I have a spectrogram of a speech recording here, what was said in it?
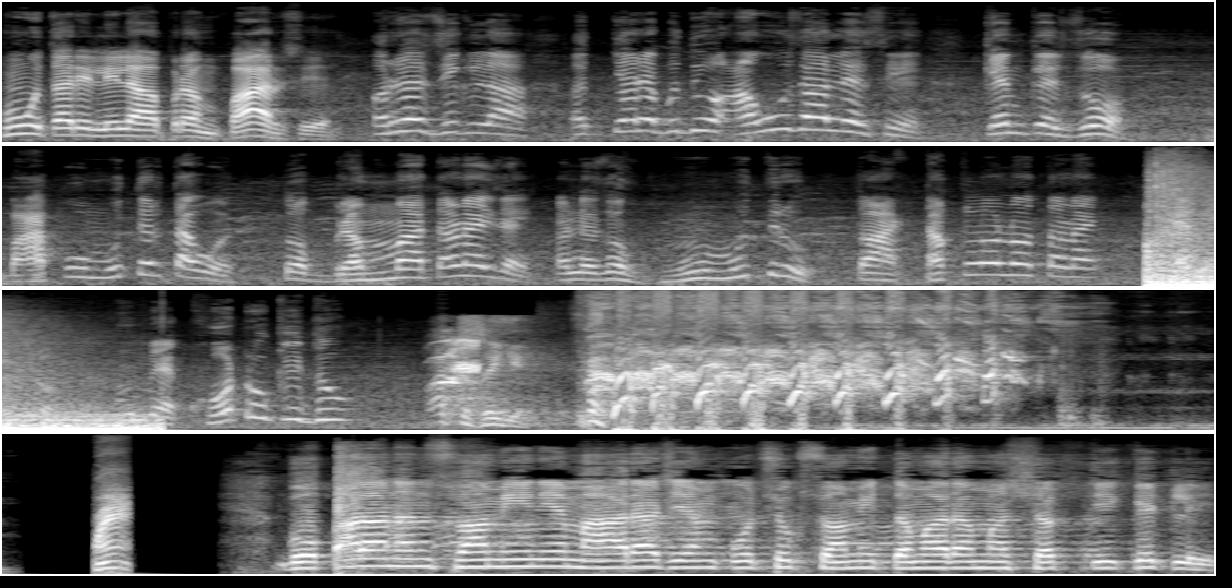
હું તારી લીલા અપરંપાર છે. અરે જીગલા અત્યારે બધું આવું ચાલે છે. કેમ કે જો બાપુ મૂતરતા હોય તો બ્રહ્મા તણાઈ જાય અને જો હું મૂતરું તો આ ટકલો નો તણાય. હું મેં ખોટું કીધું. ગોપાળાનંદ સ્વામીને મહારાજ એમ પૂછ્યું સ્વામી, તમારામાં શક્તિ કેટલી?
